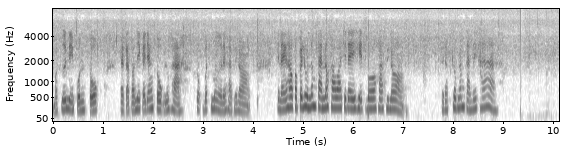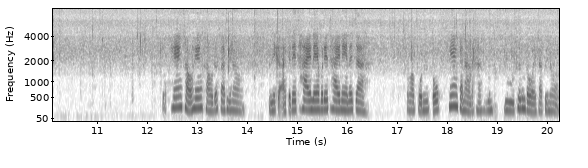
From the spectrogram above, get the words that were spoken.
เมื่อคืนนี้ฝนตก แต่ก็ตอนนี้ก็ยังตกอยู่ค่ะ ตกบิดมือเลยค่ะพี่น้องทีไหนเขาก็ไปลุ้นน้ำกันเนาะค่ะว่าจะได้เห็ดบ่ค่ะพี่น้องไปรับชมน้ำกันเลยค่ะ ตกแห้งเขาแห้งเขาด้วยค่ะพี่น้องอันนี้ก็อาจจะได้ทายแน่ไม่ได้ทายแน่นะจ้ะเพราะว่าฝนตกแห้งขนาดนะคะอยู่เทิงดอยค่ะพี่น้อง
